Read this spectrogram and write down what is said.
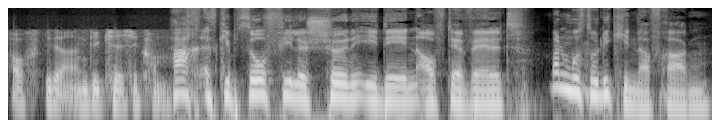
auch wieder an die Kirche kommen. Ach, es gibt so viele schöne Ideen auf der Welt. Man muss nur die Kinder fragen.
